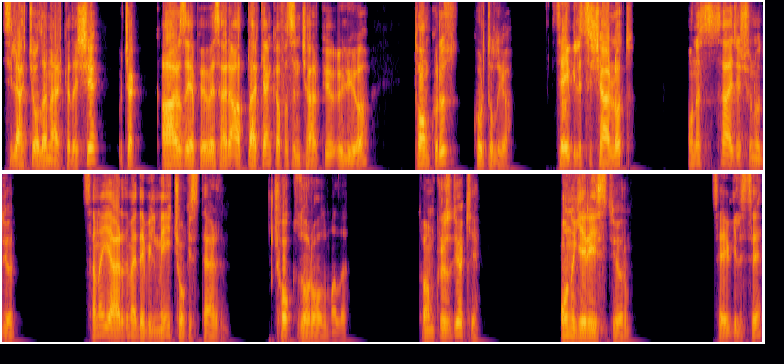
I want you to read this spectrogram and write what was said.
silahçı olan arkadaşı uçak arıza yapıyor vesaire atlarken kafasını çarpıyor ölüyor. Tom Cruise kurtuluyor. Sevgilisi Charlotte ona sadece şunu diyor. Sana yardım edebilmeyi çok isterdim. Çok zor olmalı. Tom Cruise diyor ki onu geri istiyorum. Sevgilisi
